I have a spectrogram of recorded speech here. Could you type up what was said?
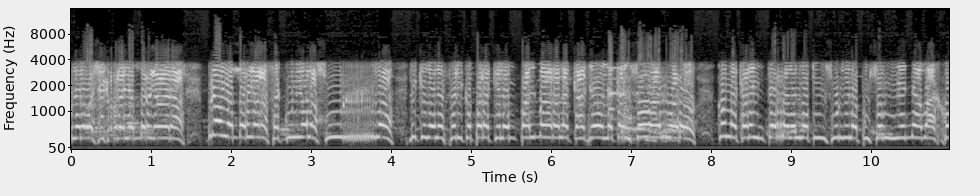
Le va Brian Vergara. Brian Vergara sacudió la zurda. Le quedó el esférico para que la empalmara. La cayó, la cansó bárbaro. Con la cara interna del botín zurdo y la puso bien abajo.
